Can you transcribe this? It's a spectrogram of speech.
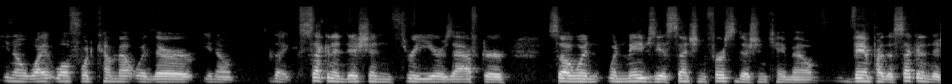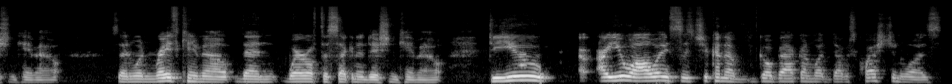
you know White Wolf would come out with their you know like second edition three years after. So when when Mage the Ascension first edition came out, Vampire the second edition came out. So then when Wraith came out, then Werewolf the second edition came out. Do you are you always to kind of go back on what Doug's question was?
